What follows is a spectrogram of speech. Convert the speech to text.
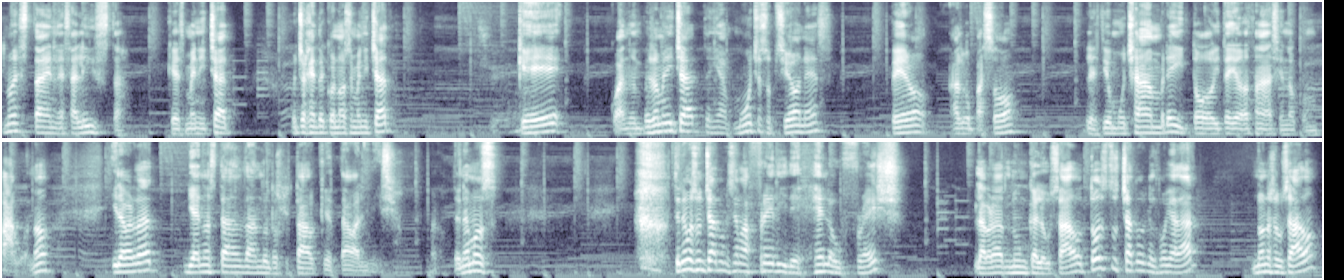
no está en esa lista, que es ManyChat. Mucha gente conoce ManyChat, que cuando empezó ManyChat tenía muchas opciones, pero algo pasó, les dio mucha hambre y todo ahorita ya lo están haciendo con pago, ¿no? Y la verdad ya no están dando el resultado que estaba al inicio. Bueno, tenemos, tenemos un chatbot que se llama Freddy de HelloFresh. La verdad nunca lo he usado. Todos estos chatbots que les voy a dar no los he usado,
